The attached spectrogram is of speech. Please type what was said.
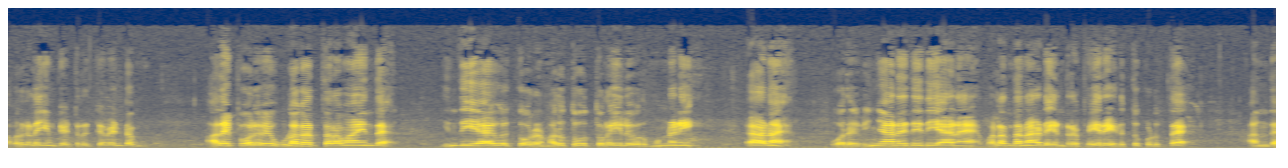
அவர்களையும் கேட்டிருக்க வேண்டும். அதை போலவே உலகத்தர வாய்ந்த இந்தியாவுக்கு ஒரு மருத்துவத்துறையில் ஒரு முன்னணி ஆன ஒரு விஞ்ஞான ரீதியான வளர்ந்த நாடு என்ற பெயரை எடுத்து கொடுத்த அந்த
